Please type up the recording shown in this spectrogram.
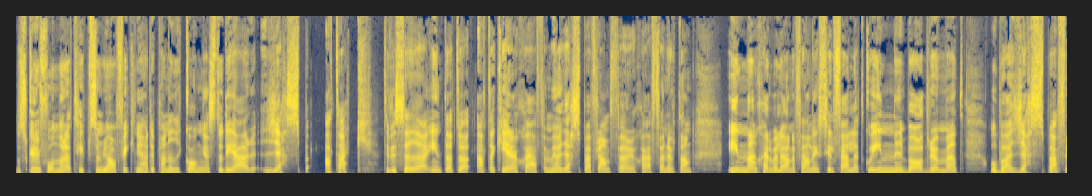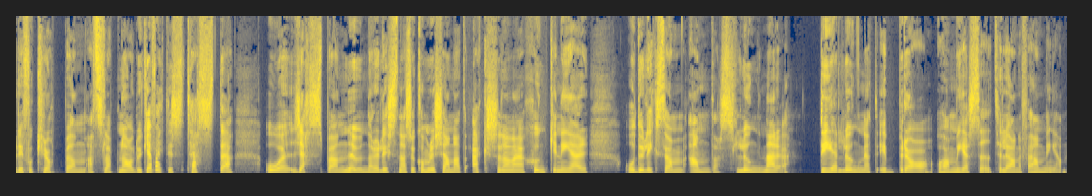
Då ska du få några tips som jag fick när jag hade panikångest och det är gäspattack. Det vill säga inte att du attackerar chefen med att gäspa framför chefen utan innan själva löneförhandlingstillfället gå in i badrummet och bara gäspa för det får kroppen att slappna av. Du kan faktiskt testa och gäspa nu när du lyssnar så kommer du känna att axlarna sjunker ner och du liksom andas lugnare. Det lugnet är bra att ha med sig till löneförhandlingen.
